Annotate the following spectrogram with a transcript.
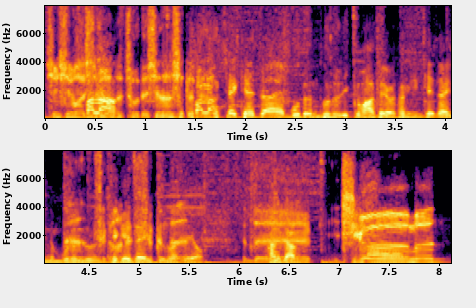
심심하시면 빨랑. 저 대신 하셔도 돼요. 빨랑 제 계좌에 모든 돈을 입금하세요. 당신 계좌에 있는 모든 네, 돈을 제 계좌에 입금하세요. 근데 당장. 지금은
